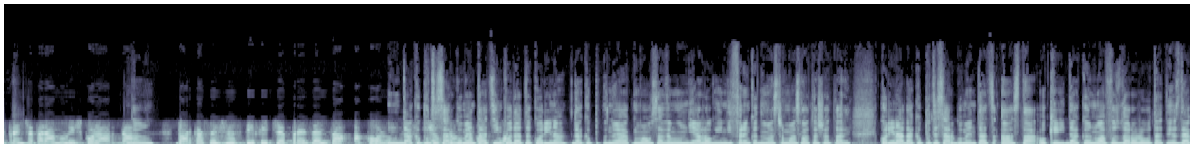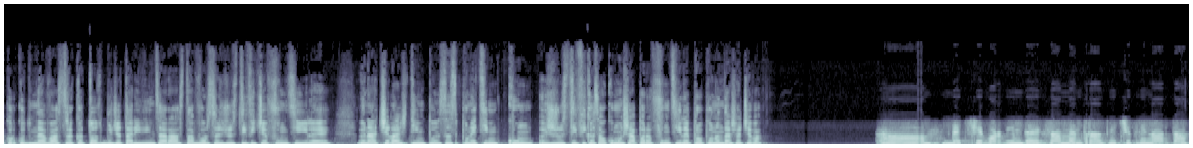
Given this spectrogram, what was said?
spre începerea anului școlar, da? Da. Doar ca să justifice prezența acolo. Dacă puteți Eu să vreau argumentați vă încă o spun- dată, Corina, dacă noi acum o să avem un dialog, indiferent că dumneavoastră m-ați luat așa tare. Corina, dacă puteți să argumentați asta, ok, dacă nu a fost doar o răutate. Eu sunt de acord cu dumneavoastră că toți bugetarii din țara asta vor să justifice funcțiile, în același timp însă spuneți-mi cum își justifică sau cum își apără funcțiile propunând așa ceva. Uh, deci vorbim de examen transdisciplinar, da?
